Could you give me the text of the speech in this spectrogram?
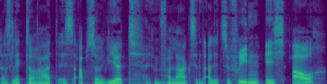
Das Lektorat ist absolviert. Im Verlag sind alle zufrieden. Ich auch.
